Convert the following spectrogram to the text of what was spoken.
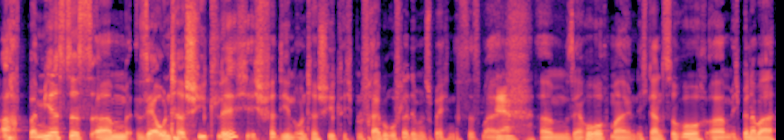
Ach, bei mir ist es ähm, sehr unterschiedlich. Ich verdiene unterschiedlich. Ich bin Freiberufler, dementsprechend ist das mal ja. ähm, sehr hoch, mal nicht ganz so hoch. Ähm, ich bin aber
